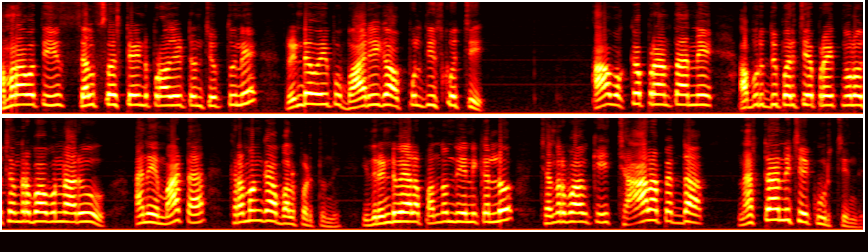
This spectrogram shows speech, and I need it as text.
అమరావతి సెల్ఫ్ సస్టైన్డ్ ప్రాజెక్ట్ అని చెప్తూనే రెండో వైపు భారీగా అప్పులు తీసుకొచ్చి ఆ ఒక్క ప్రాంతాన్ని అభివృద్ధి పరిచే ప్రయత్నంలో చంద్రబాబు ఉన్నారు అనే మాట క్రమంగా బలపడుతుంది. ఇది రెండు వేల పంతొమ్మిది ఎన్నికల్లో చంద్రబాబుకి చాలా పెద్ద నష్టాన్ని చేకూర్చింది.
